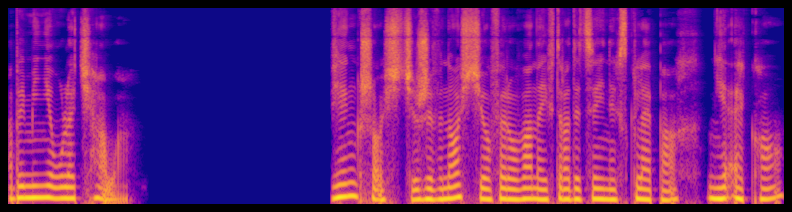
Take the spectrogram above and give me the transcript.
aby mi nie uleciała. Większość żywności oferowanej w tradycyjnych sklepach, nie eko,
